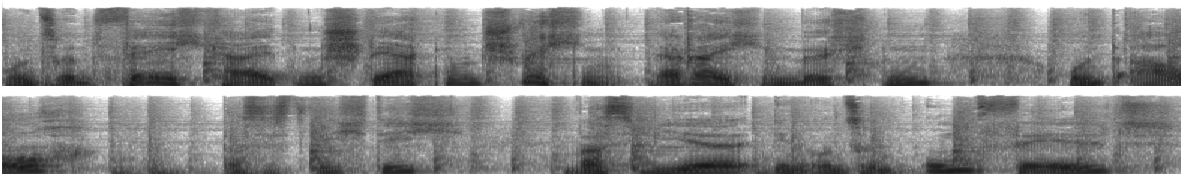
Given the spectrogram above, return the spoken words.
unseren Fähigkeiten, Stärken und Schwächen erreichen möchten und auch, das ist wichtig, was wir in unserem Umfeld,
